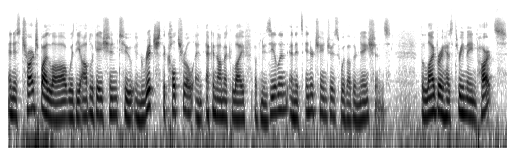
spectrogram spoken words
and is charged by law with the obligation to enrich the cultural and economic life of New Zealand and its interchanges with other nations. The library has three main parts,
